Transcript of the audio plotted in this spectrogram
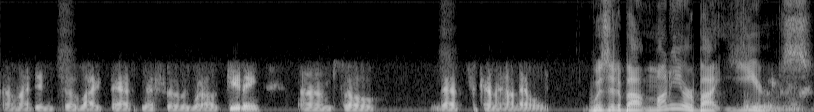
Um, I didn't feel like that's necessarily what I was getting, um, so that's kind of how that went. Was it about money or about years?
